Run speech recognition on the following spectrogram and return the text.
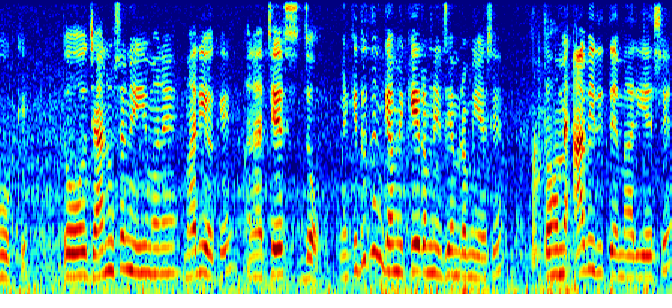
ઓકે. તો જાનું છે ને એ મને મારી શકે અને આ ચેસ જો. મેં કીધું હતું ને કે અમે કેરમની જેમ રમીએ છીએ. તો અમે આવી રીતે મારીએ છીએ.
